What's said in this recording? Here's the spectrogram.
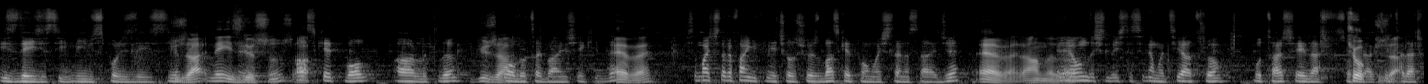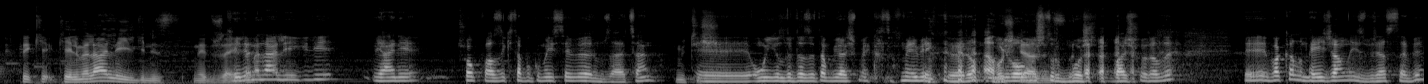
izleyicisiyim, iyi bir spor izleyicisiyim. Güzel. Ne izliyorsunuz? Aa, Basketbol ağırlıklı. Güzel. Futbol da tabii aynı şekilde. Evet. İşte maçlara falan gitmeye çalışıyoruz. Basketbol maçlarına sadece. Evet anladım. Ee, onun dışında işte sinema, tiyatro, bu tarz şeyler. sosyal Çok güzel. aktiviteler. Peki kelimelerle ilginiz ne düzeyde? Kelimelerle ilgili yani çok fazla kitap okumayı seviyorum zaten. Müthiş. Ee, 10 yıldır da zaten bu yarışmaya katılmayı bekliyorum. Hoş Yıl olmuştur geldiniz. boş, başvuralı. Ee, bakalım heyecanlıyız biraz tabii.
